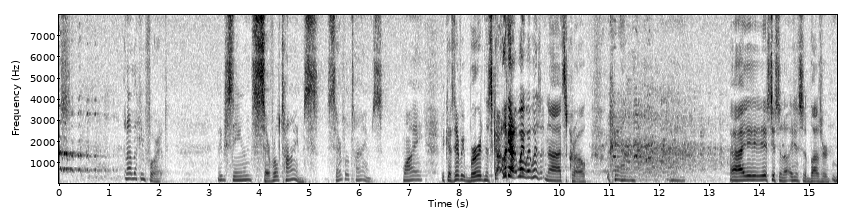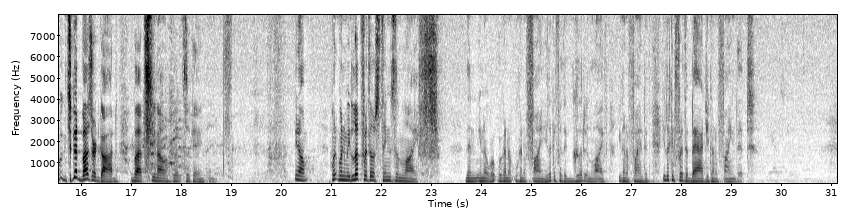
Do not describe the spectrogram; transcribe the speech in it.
I'm not looking for it. We've seen them several times. Several times. Why? Because every bird in the sky, look at it, wait, wait, what is it? No, it's a crow. uh, it's, just a, it's just a buzzard. It's a good buzzard, God, but, you know, it's okay. You know, when, when we look for those things in life, then you know we're, we're gonna we're gonna find. You're looking for the good in life, you're gonna find it. You're looking for the bad, you're gonna find it.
